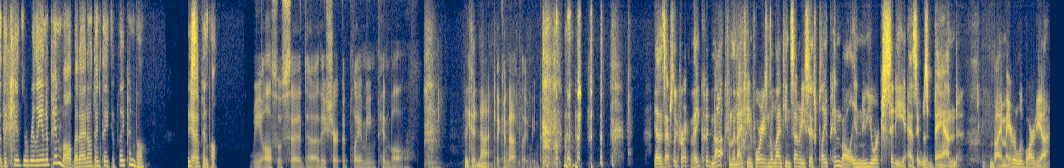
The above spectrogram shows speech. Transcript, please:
the kids were really into pinball, but I don't think they could play pinball. We Yeah. said pinball. We also said uh, they sure could play a mean pinball. They could not. They could not play mean pinball. Yeah, that's absolutely correct. They could not, from the 1940s until 1976, play pinball in New York City as it was banned by Mayor LaGuardia.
